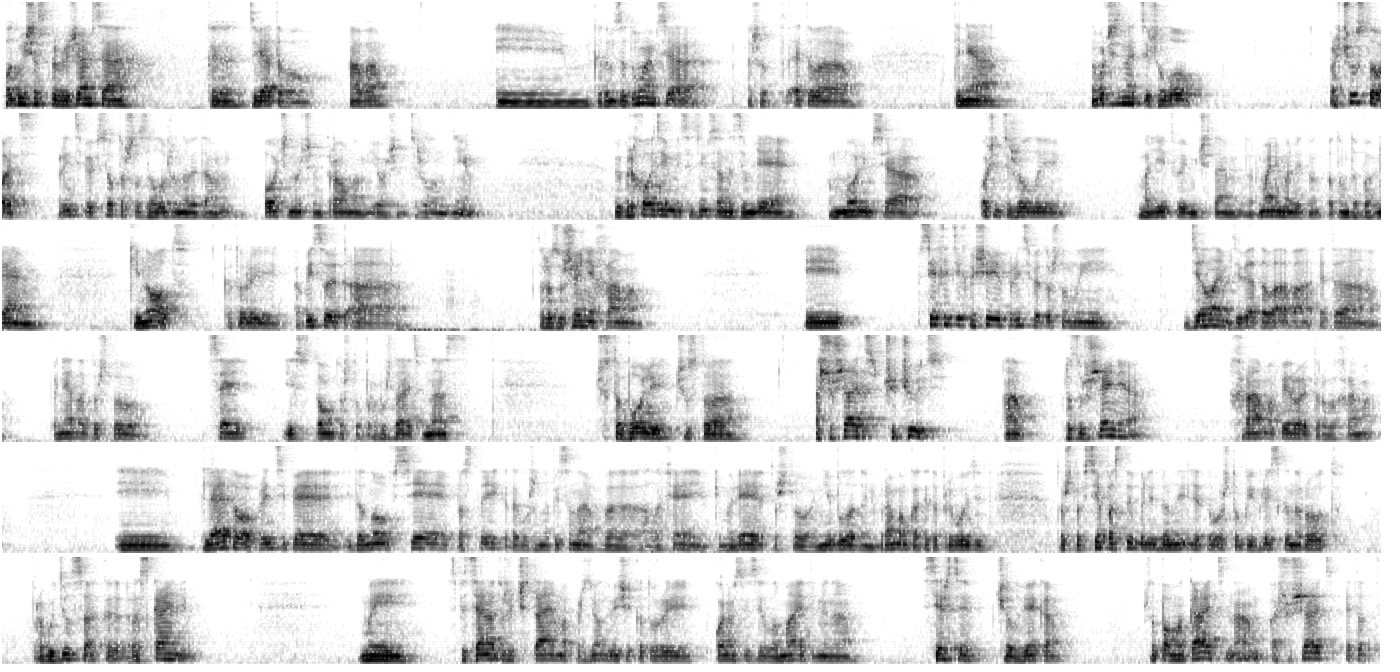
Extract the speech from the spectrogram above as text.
Вот мы сейчас приближаемся к 9 ава, и когда мы задумаемся насчет этого дня, нам очень сильно тяжело прочувствовать, в принципе, все то, что заложено в этом очень-очень траурном и очень тяжелом дне. Мы приходим и садимся на земле, молимся очень тяжелые молитвы, мы читаем нормальные молитвы, потом добавляем кинот, который описывает о разрушении храма. И всех этих вещей, в принципе, то, что мы делаем 9 ава, это понятно то, что цель есть в том, то, что пробуждает в нас чувство боли, чувство ощущать чуть-чуть об разрушении храма, первого и второго храма. И для этого, в принципе, и дано все посты, как уже написано в Галахе и в Кемаре, то, что не было данным Рамбам, как это приводит, то, что все посты были даны для того, чтобы еврейский народ пробудился к раскаянию. Мы специально тоже читаем определенные вещи, которые в буквальном смысле ломают именно сердце человека, что помогает нам ощущать этот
